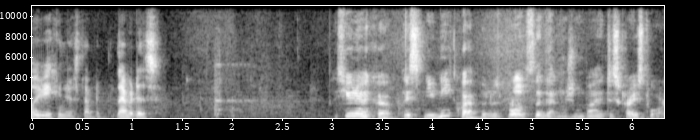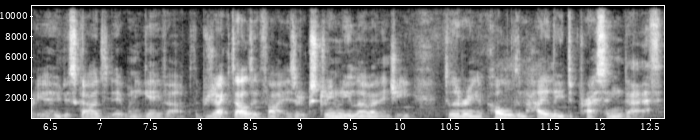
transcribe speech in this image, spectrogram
Maybe you can just have it. There it is. This unique, uh, this unique weapon was brought to the dungeon by a disgraced warrior who discarded it when he gave up. The projectiles it fires are extremely low energy, delivering a cold and highly depressing death.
